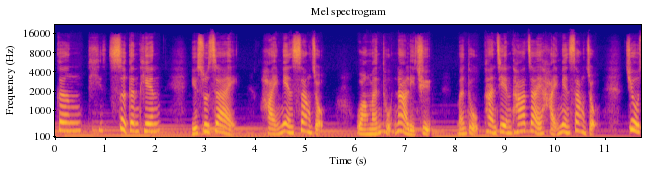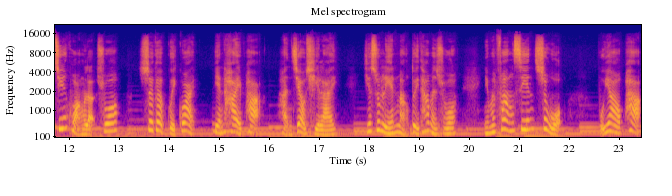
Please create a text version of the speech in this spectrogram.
更天，四更天，耶稣在海面上走，往门徒那里去。门徒看见他在海面上走，就惊慌了，说是个鬼怪，便害怕，喊叫起来。耶稣连忙对他们说：“你们放心，是我，不要怕。”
